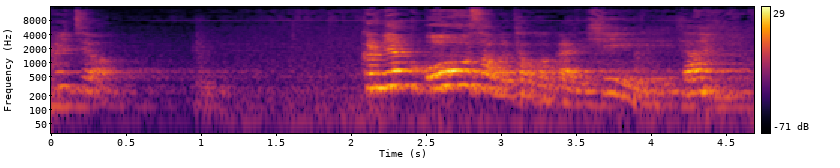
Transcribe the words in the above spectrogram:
그렇죠 그러면 오서부터 거기까지 시작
